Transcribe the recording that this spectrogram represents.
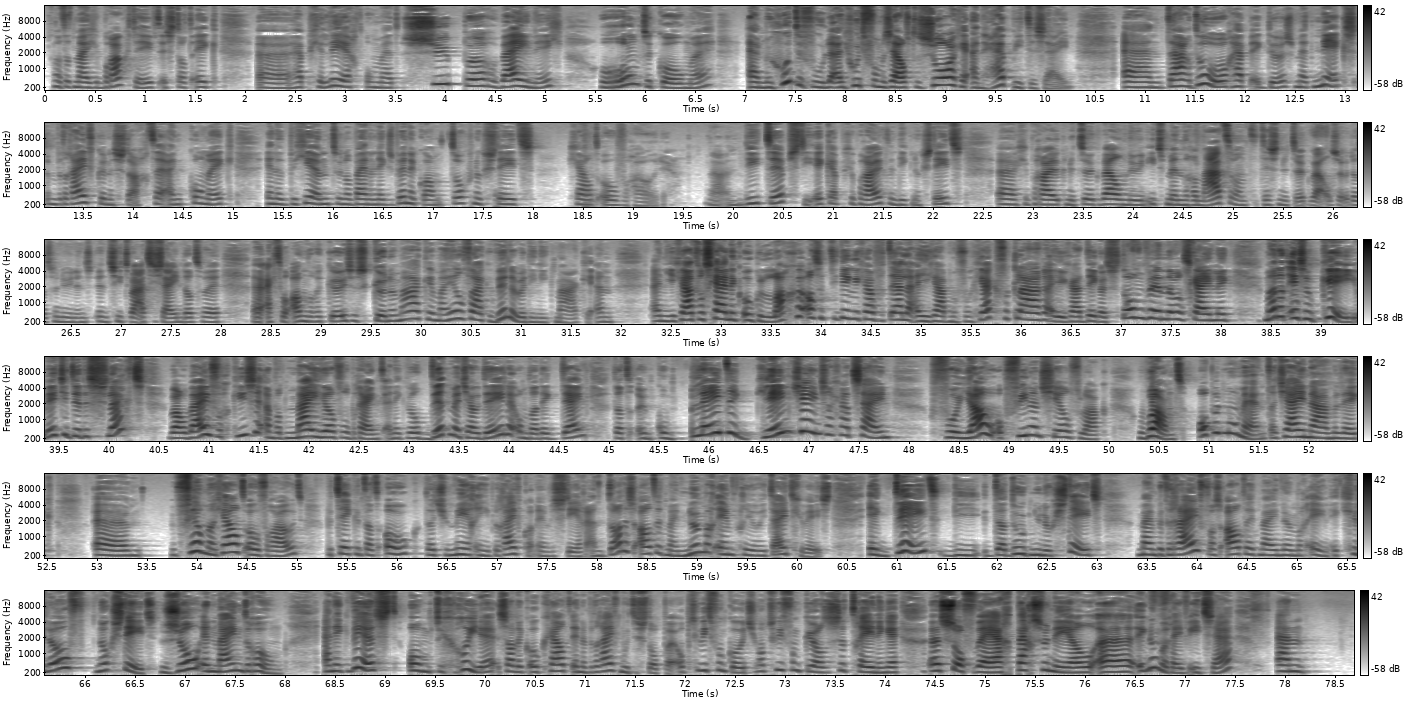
wat het mij gebracht heeft, is dat ik uh, heb geleerd om met super weinig rond te komen en me goed te voelen en goed voor mezelf te zorgen en happy te zijn. En daardoor heb ik dus met niks een bedrijf kunnen starten en kon ik in het begin, toen er bijna niks binnenkwam, toch nog steeds geld overhouden. Nou, die tips die ik heb gebruikt en die ik nog steeds uh, gebruik, natuurlijk wel nu in iets mindere mate. Want het is natuurlijk wel zo dat we nu in een, situatie zijn dat we uh, echt wel andere keuzes kunnen maken. Maar heel vaak willen we die niet maken. En, en je gaat waarschijnlijk ook lachen als ik die dingen ga vertellen. En je gaat me voor gek verklaren. En je gaat dingen stom vinden waarschijnlijk. Maar dat is oké. Weet je, dit is slechts waar wij voor kiezen en wat mij heel veel brengt. En ik wil dit met jou delen omdat ik denk dat het een complete gamechanger gaat zijn voor jou op financieel vlak. Want op het moment dat jij namelijk uh, veel meer geld overhoudt, betekent dat ook dat je meer in je bedrijf kan investeren. En dat is altijd mijn nummer één prioriteit geweest. Ik deed, die, dat doe ik nu nog steeds. Mijn bedrijf was altijd mijn nummer één. Ik geloof nog steeds zo in mijn droom. En ik wist, om te groeien, zal ik ook geld in het bedrijf moeten stoppen. Op het gebied van coaching, op het gebied van cursussen, trainingen, uh, software, personeel. Uh, ik noem maar even iets, hè. En,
